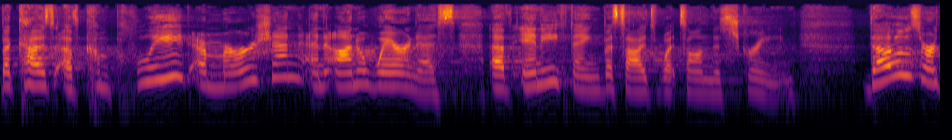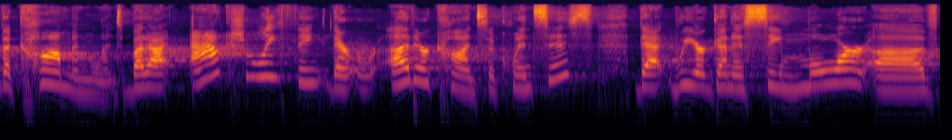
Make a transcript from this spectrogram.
because of complete immersion and unawareness of anything besides what's on the screen. Those are the common ones, but I actually think there are other consequences that we are going to see more of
